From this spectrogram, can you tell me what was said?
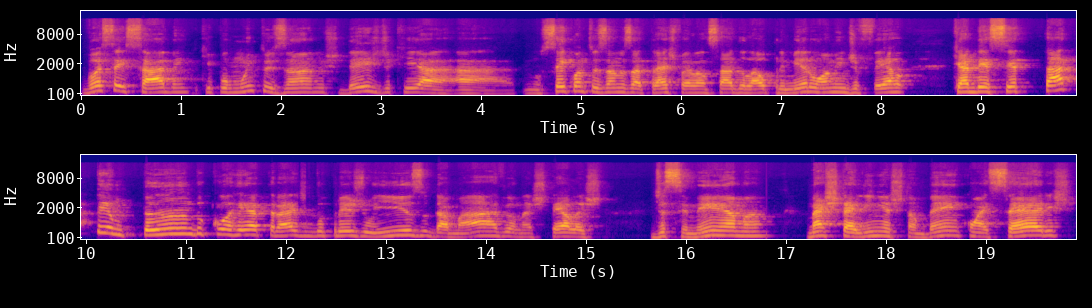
Vocês sabem que por muitos anos, desde que a, a- não sei quantos anos atrás foi lançado lá o primeiro Homem de Ferro, que a DC está tentando correr atrás do prejuízo da Marvel nas telas de cinema, nas telinhas também, com as séries.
